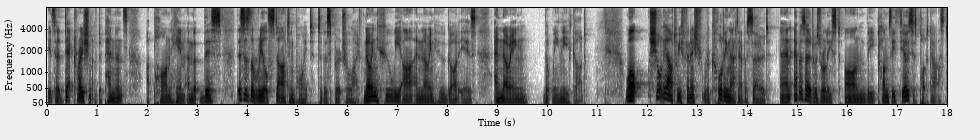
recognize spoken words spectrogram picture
It's a declaration of dependence upon him and that this this is the real starting point to the spiritual life knowing who we are and knowing who god is and knowing that we need god. Well shortly after we finished recording that episode an episode was released on the clumsy theosis podcast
